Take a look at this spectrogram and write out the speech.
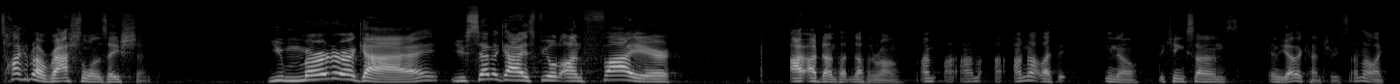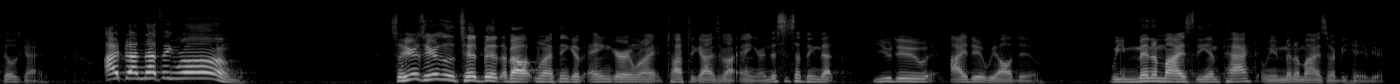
Talking about rationalization. You murder a guy, you send a guy's field on fire I, have done th- nothing wrong. I'm, I'm, I'm not like the, you know, the king's sons in the other countries. I'm not like those guys. I've done nothing wrong. So here's, here's a tidbit about when I think of anger and when I talk to guys about anger. And this is something that you do, I do, we all do. We minimize the impact and we minimize our behavior.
